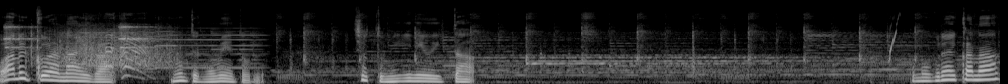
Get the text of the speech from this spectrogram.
う。悪くはないが、4.5メートル。ちょっと右に浮いた。このぐらいかな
